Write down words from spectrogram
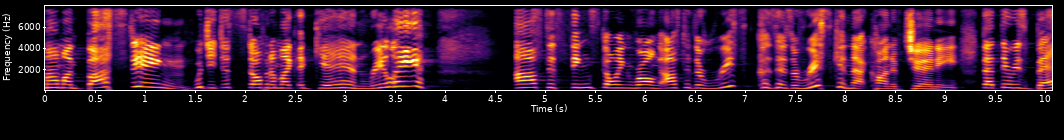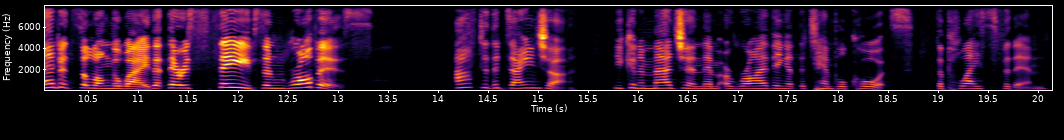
Mum, I'm busting. Would you just stop? And I'm like, again, really? After things going wrong, after the risk, because there's a risk in that kind of journey, that there is bandits along the way, that there is thieves and robbers. After the danger, you can imagine them arriving at the temple courts, the place for them,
